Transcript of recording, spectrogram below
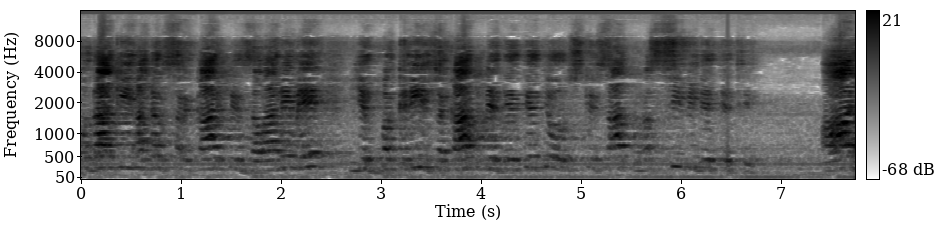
خدا کی، اگر سرکار کے زمانے میں یہ بکری زکات میں دیتے تھے اور اس کے ساتھ رسی بھی دیتے تھے، آج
